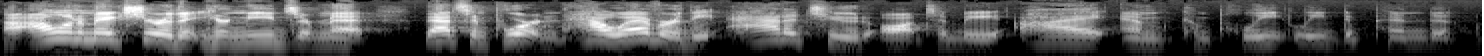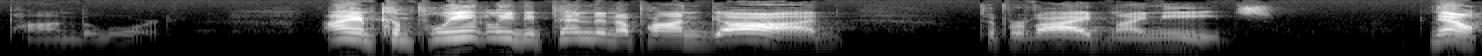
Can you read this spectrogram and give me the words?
I want to make sure that your needs are met. That's important. However, the attitude ought to be I am completely dependent upon the Lord. I am completely dependent upon God to provide my needs. Now,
